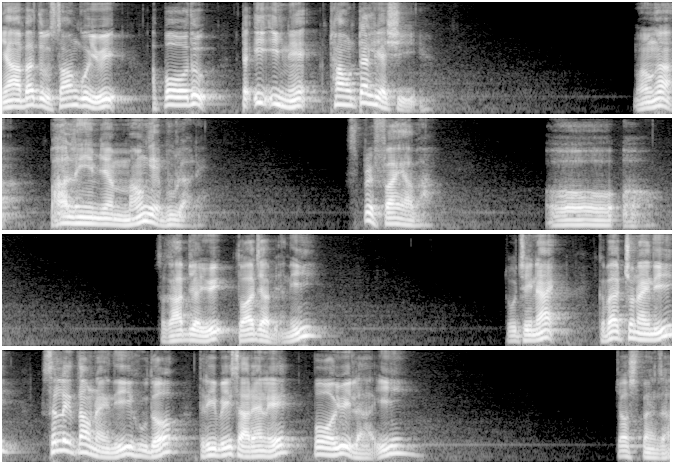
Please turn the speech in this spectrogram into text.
ညာဘက်သို့စောင်းကွေ၍အပေါ်သို့တအီအီနဲ့ထောင်တက်လျက်ရှိမောင်ကဘာလေရင်ပြန်မောင်းခဲ့ဘူးတာလေ Spitfire ပါ။အိုးအိုးစကားပြ၍သွားကြပြန်သည်။ထိုချိန်၌ကပတ်ချွတ်နိုင်သည် ဆက်လက်တောက်နိုင်သည်ဟုသောသတိပေးစာတမ်းလည်းပေါ်၍လာ၏။ဂျော့စပန်ဆာ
